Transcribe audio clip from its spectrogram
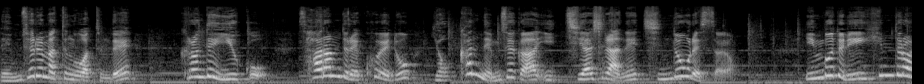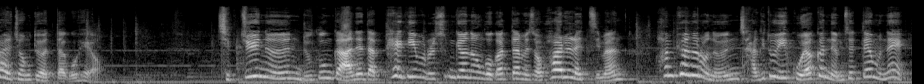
냄새를 맡은 것 같은데 그런데 이윽고 사람들의 코에도 역한 냄새가 이 지하실 안에 진동을 했어요. 인부들이 힘들어할 정도였다고 해요. 집주인은 누군가 안에다 폐기물을 숨겨놓은 것 같다면서 화를 냈지만 한편으로는 자기도 이 고약한 냄새 때문에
